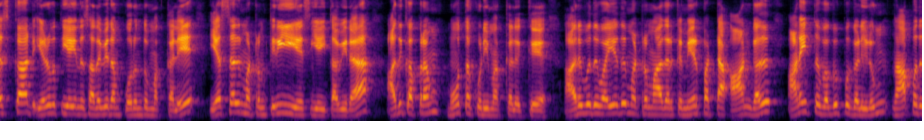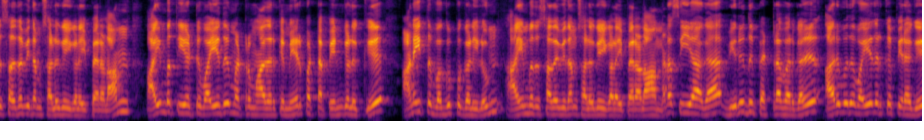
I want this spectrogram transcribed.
எஸ்கார்ட் எழுபத்தி ஐந்து சதவீதம் பொருந்தும் மக்களே. எஸ்எல் மற்றும் த்ரீ ஏசியை தவிர அதுக்கப்புறம் மூத்த குடிமக்களுக்கு அறுபது வயது மற்றும் அதற்கு மேற்பட்ட ஆண்கள் அனைத்து வகுப்புகளிலும் நாற்பது சதவீதம் சலுகைகளை பெறலாம். ஐம்பத்தி எட்டு வயது மற்றும் அதற்கு மேற்பட்ட பெண்களுக்கு அனைத்து வகுப்புகளிலும் ஐம்பது சதவீதம் சலுகைகளை பெறலாம். கடைசியாக விருது பெற்றவர்கள் அறுபது வயதிற்கு பிறகு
